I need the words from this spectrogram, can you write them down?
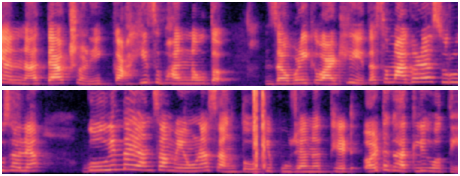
यांना त्या क्षणी काहीच भान नव्हतं. जवळीक वाढली तसं मागण्या सुरू झाल्या. गोविंद यांचा मेवणा सांगतो की पूजानं थेट अट घातली होती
